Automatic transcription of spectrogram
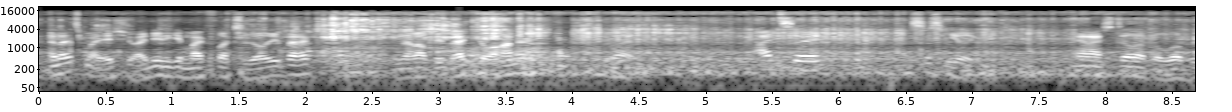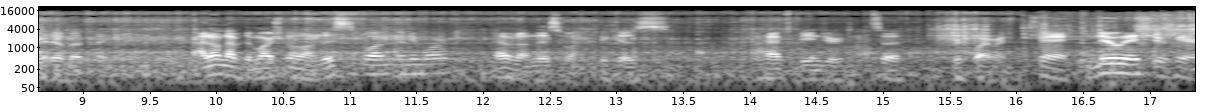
And that's my issue. I need to get my flexibility back. And then I'll be back to 100. But I'd say this is healing. And I still have a little bit of a thing. I don't have the marshmallow on this one anymore. I have it on this one because I have to be injured. It's a requirement. Okay, new issue here.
